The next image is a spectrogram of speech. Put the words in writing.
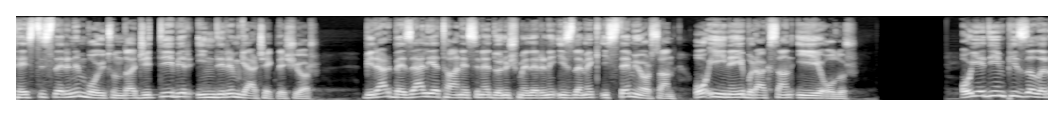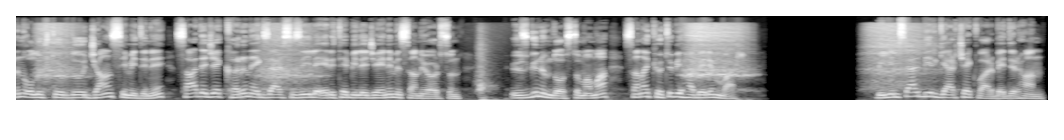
testislerinin boyutunda ciddi bir indirim gerçekleşiyor. Birer bezelye tanesine dönüşmelerini izlemek istemiyorsan o iğneyi bıraksan iyi olur. O yediğin pizzaların oluşturduğu can simidini sadece karın egzersiziyle eritebileceğini mi sanıyorsun? Üzgünüm dostum ama sana kötü bir haberim var. Bilimsel bir gerçek var Bedirhan.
